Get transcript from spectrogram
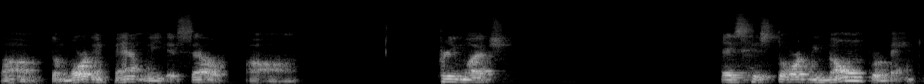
Um, the Morgan family itself, um, pretty much is historically known for banking.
